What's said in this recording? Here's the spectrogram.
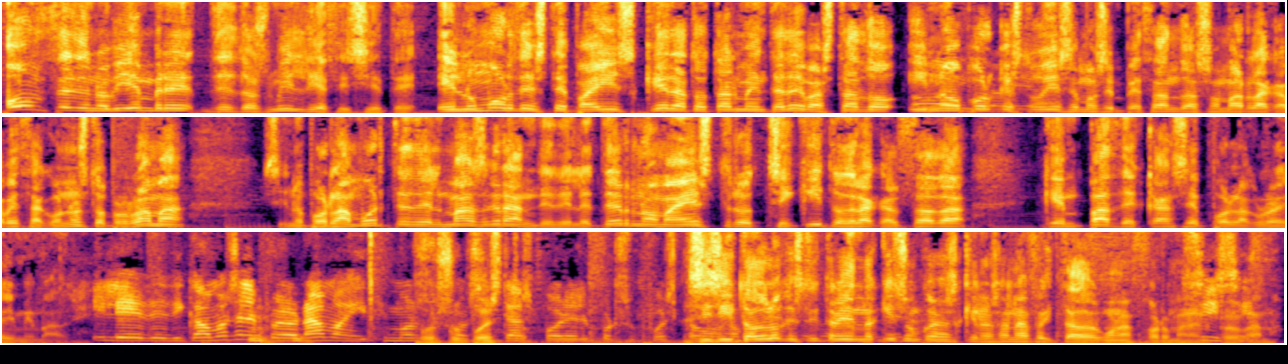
11 de noviembre de 2017. El humor de este país queda totalmente devastado y no porque estuviésemos empezando a asomar la cabeza con nuestro programa, sino por la muerte del más grande, del eterno maestro chiquito de la calzada, que en paz descanse por la gloria de mi madre. Y le dedicamos el programa, hicimos Por supuesto. cositas por él, por supuesto. Sí, sí, todo lo que estoy trayendo aquí son cosas que nos han afectado de alguna forma en Sí, el sí. programa.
